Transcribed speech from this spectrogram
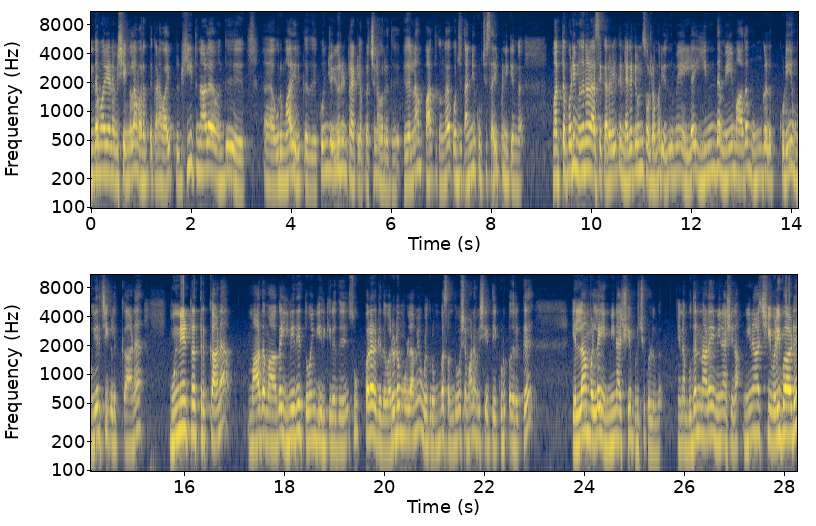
இந்த மாதிரியான விஷயங்கள்லாம் வரதுக்கான வாய்ப்பு இருக்குது ஹீட்னால வந்து ஒரு மாதிரி இருக்குது. கொஞ்சம் யூரின் ட்ராக்ல பிரச்சனை வருது இதெல்லாம் பார்த்துக்கோங்க கொஞ்சம் தண்ணி குடிச்சு சரி பண்ணிக்கோங்க. மற்றபடி மிதுன ராசிக்காரர்களுக்கு நெகட்டிவ்னு சொல்கிற மாதிரி எதுவுமே இல்லை. இந்த மே மாதம் உங்களுக்குடைய முயற்சிகளுக்கான முன்னேற்றத்திற்கான மாதமாக இனிதே துவங்கி இருக்கிறது. சூப்பராக இருக்குது. இந்த வருடம் எல்லாமே உங்களுக்கு ரொம்ப சந்தோஷமான விஷயத்தை கொடுப்பதற்கு எல்லாம் வல்ல என் மீனாட்சியை பிடிச்சு கொள்ளுங்க. ஏன்னா புதன் நாளே மீனாட்சி தான். மீனாட்சி வழிபாடு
